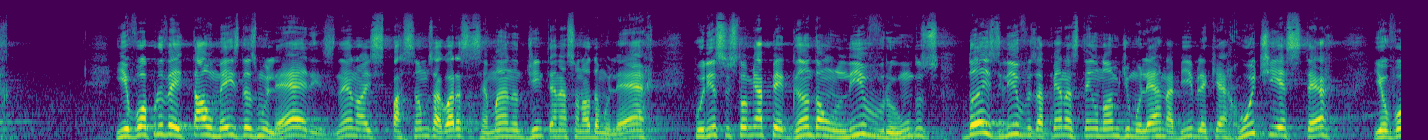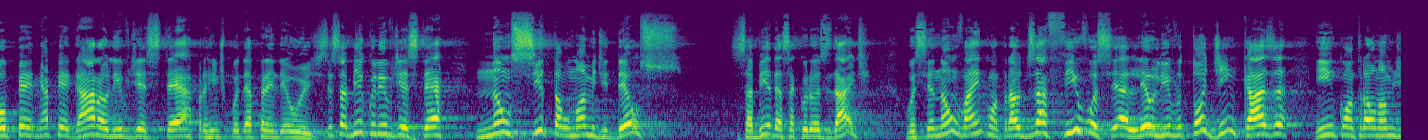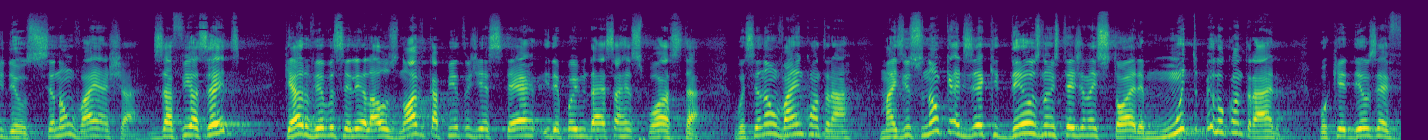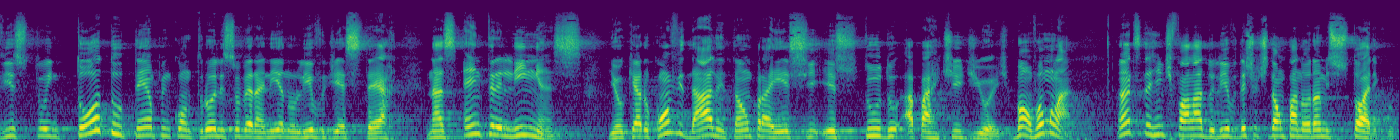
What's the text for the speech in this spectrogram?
e eu vou aproveitar o mês das mulheres, né? Nós passamos agora essa semana o Dia Internacional da Mulher, por isso estou me apegando a um livro, um dos dois livros apenas tem o nome de mulher na Bíblia, que é Ruth e Esther, e eu vou me apegar ao livro de Esther para a gente poder aprender hoje. Você sabia que o livro de Esther não cita o nome de Deus? Você sabia dessa curiosidade? Você não vai encontrar, eu desafio você a ler o livro todinho em casa e encontrar o nome de Deus. Você não vai achar. Desafio aceito? Quero ver você ler lá os nove capítulos de Esther e depois me dar essa resposta. Você não vai encontrar, mas isso não quer dizer que Deus não esteja na história, muito pelo contrário, porque Deus é visto em todo o tempo em controle e soberania no livro de Esther, nas entrelinhas. E eu quero convidá-lo então para esse estudo a partir de hoje. Bom, vamos lá. Antes da gente falar do livro, deixa eu te dar um panorama histórico.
